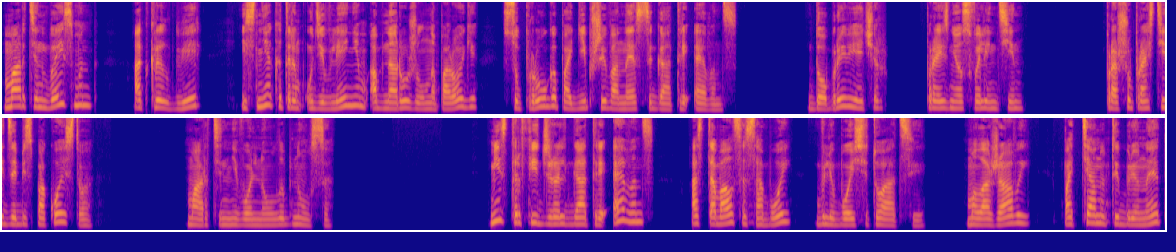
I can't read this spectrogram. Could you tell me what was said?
Мартин Бейсмонт открыл дверь и с некоторым удивлением обнаружил на пороге супруга погибшей Ванессы Гатри Эванс. «Добрый вечер», — произнес Валентин. «Прошу простить за беспокойство». Мартин невольно улыбнулся. Мистер Фиджеральд Гатри Эванс оставался собой в любой ситуации. Моложавый, подтянутый брюнет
